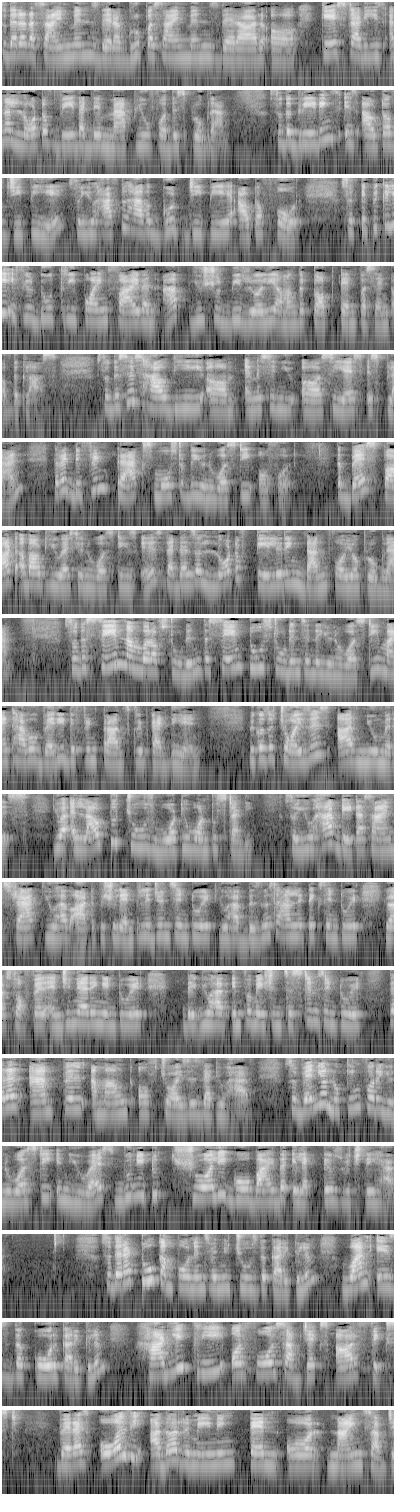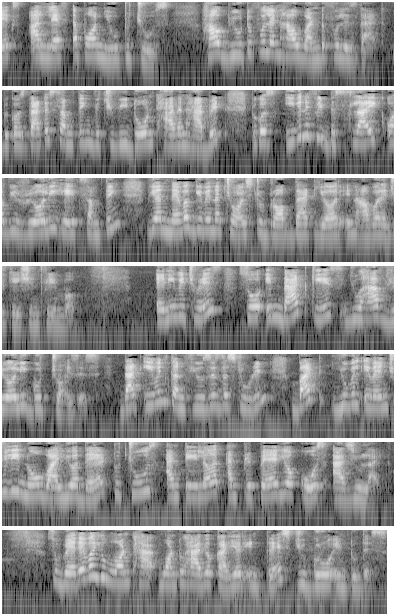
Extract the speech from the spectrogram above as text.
so there are assignments, there are group assignments, there are uh, case studies and a lot of way that they map you for this program. So the gradings is out of GPA. So you have to have a good GPA out of 4. So typically if you do 3.5 and up, you should be really among the top 10% of the class. So this is how the um, uh, CS is planned. There are different tracks most of the university offer the best part about US universities is that there is a lot of tailoring done for your program. So the same number of students, the same two students in the university might have a very different transcript at the end because the choices are numerous. You are allowed to choose what you want to study. So you have data science track, you have artificial intelligence into it, you have business analytics into it, you have software engineering into it, you have information systems into it. There are ample amount of choices that you have. So when you're looking for a university in US, you need to surely go by the electives which they have. So there are two components when you choose the curriculum. One is the core curriculum hardly three or four subjects are fixed whereas all the other remaining 10 or 9 subjects are left upon you to choose how beautiful and how wonderful is that? Because that is something which we don't have an habit. Because even if we dislike or we really hate something we are never given a choice to drop that year in our education framework. Any which ways so in that case you have really good choices. That even confuses the student but you will eventually know while you are there to choose and tailor and prepare your course as you like so wherever you want ha- want to have your career interest you grow into this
